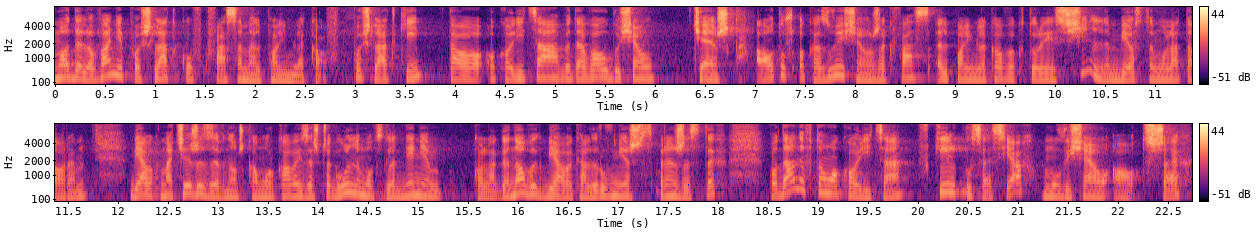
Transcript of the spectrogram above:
Modelowanie pośladków kwasem L-polimlekowym. Pośladki to okolica wydawałoby się ciężka. A otóż okazuje się, że kwas L-polimlekowy, który jest silnym biostymulatorem białek macierzy zewnątrzkomórkowej ze szczególnym uwzględnieniem kolagenowych białek, ale również sprężystych, podany w tą okolicę w kilku sesjach, mówi się o trzech,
